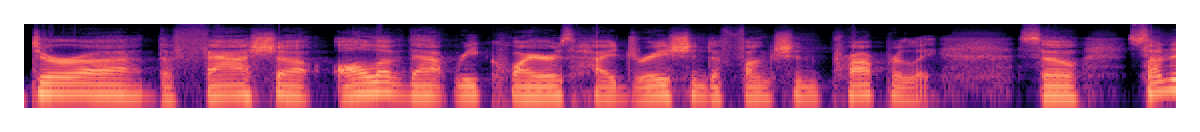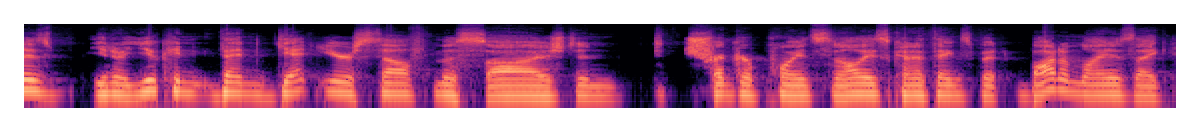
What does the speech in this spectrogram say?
dura, the fascia, all of that requires hydration to function properly. So sometimes, you know, you can then get yourself massaged and trigger points and all these kind of things. But bottom line is like,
